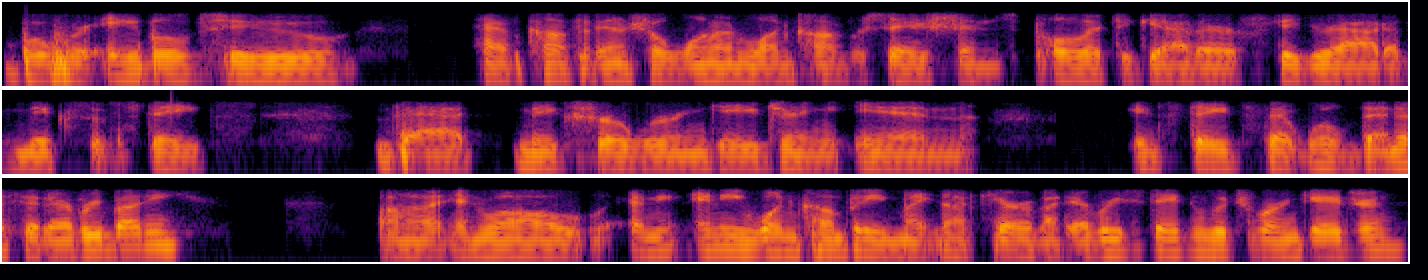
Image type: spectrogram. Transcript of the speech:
but we're able to have confidential one-on-one conversations, pull it together, figure out a mix of states that make sure we're engaging in in states that will benefit everybody. Uh, and while any, any one company might not care about every state in which we're engaging,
